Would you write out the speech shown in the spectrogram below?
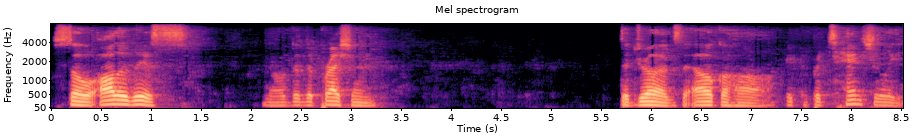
So all of this, you know, the depression, the drugs, the alcohol, it could potentially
